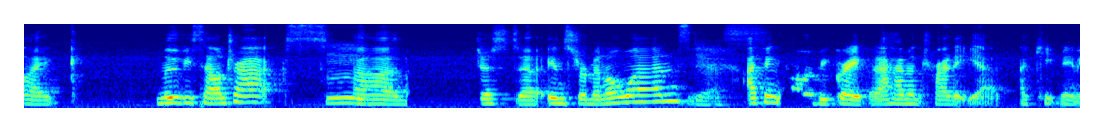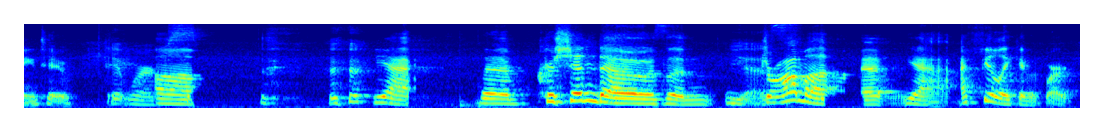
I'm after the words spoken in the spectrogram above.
like movie soundtracks. Mm. Uh, just uh, instrumental ones. Yes. I think that would be great, but I haven't tried it yet. I keep meaning to. It works. Um, yeah. The crescendos and yes. drama. Uh, yeah, I feel like it would work.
